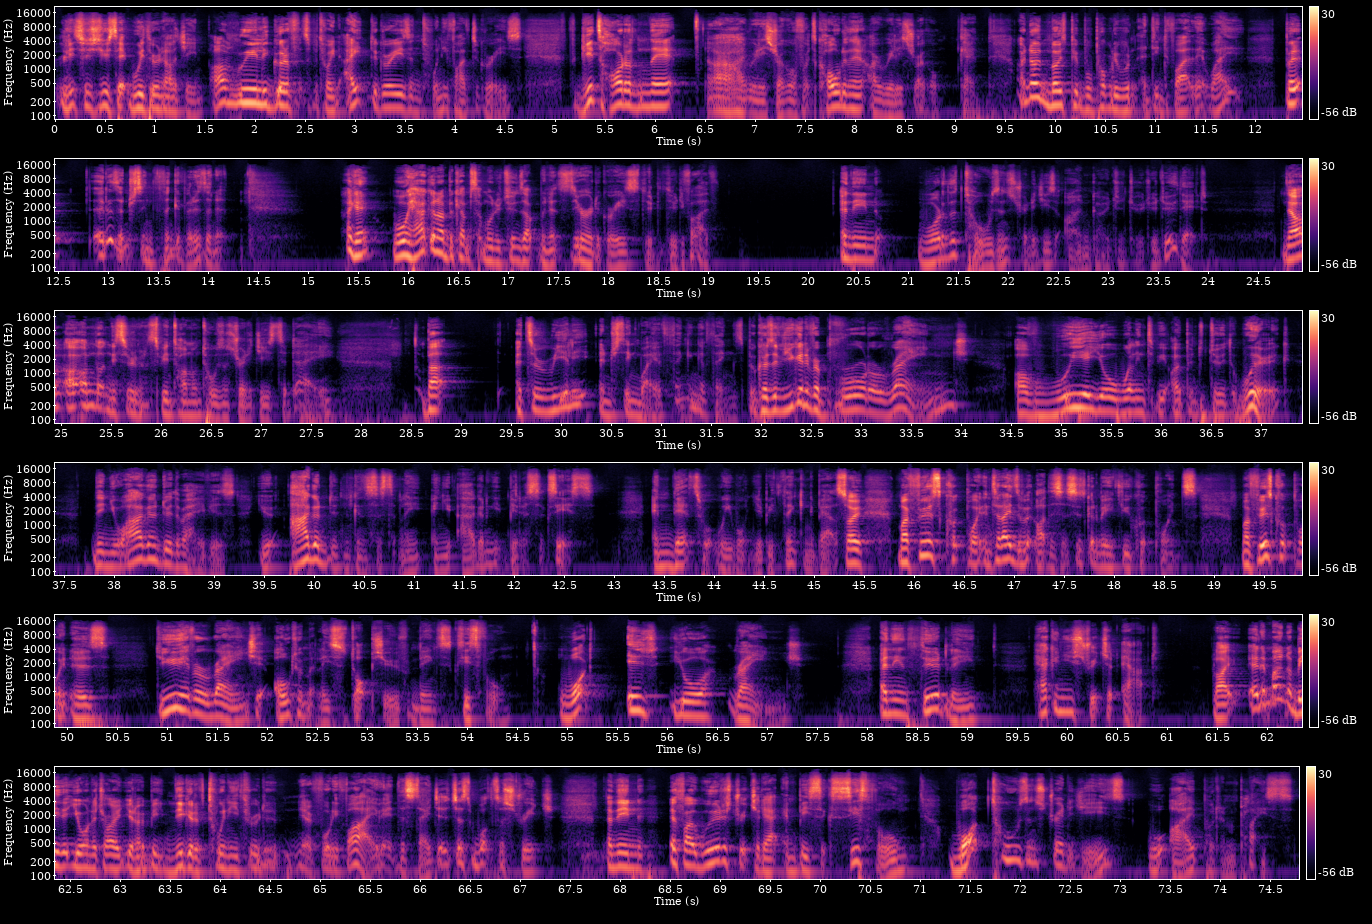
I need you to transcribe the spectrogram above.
let's just use that weather analogy. I'm really good if it's between 8 degrees and 25 degrees. If it gets hotter than that, oh, I really struggle. If it's colder than that, I really struggle. Okay. I know most people probably wouldn't identify it that way, but it is interesting to think of it, isn't it? Okay, well, how can I become someone who turns up when it's 0 degrees, 30 35? And then what are the tools and strategies I'm going to do to do that? Now, I'm not necessarily going to spend time on tools and strategies today, but it's a really interesting way of thinking of things because if you can have a broader range of where you're willing to be open to do the work, then you are going to do the behaviors, you are going to do them consistently, and you are going to get better success. And that's what we want you to be thinking about. So, my first quick point, and today's a bit like this, it's just going to be a few quick points. My first quick point is do you have a range that ultimately stops you from being successful? What is your range? And then, thirdly, how can you stretch it out? Like, and it might not be that you want to try, you know, be negative 20 through to, you know, 45 at this stage. It's just what's a stretch? And then if I were to stretch it out and be successful, what tools and strategies will I put in place?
